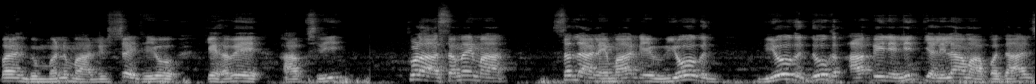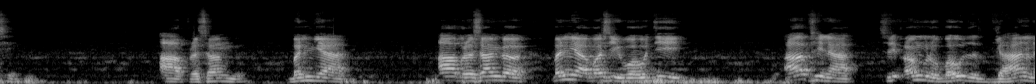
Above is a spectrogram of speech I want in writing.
પરંતુ મનમાં નિશ્ચય થયો કે હવે આપશ્રી થોડા સમયમાં સદાને માટે વિયોગ વિયોગ દુઃખ આપીને નિત્ય લીલામાં પધાર છે. આ પ્રસંગ બન્યા આ પ્રસંગ બન્યા પછી વહુજી આપીના શ્રી અંગનું બહુ જ ધ્યાન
